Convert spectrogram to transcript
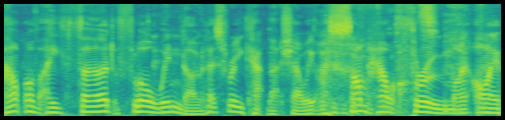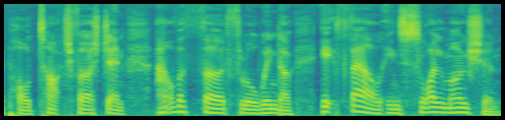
out of a third floor window. Let's recap that, shall we? I somehow threw my iPod Touch first gen out of a third floor window. It fell in slow motion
